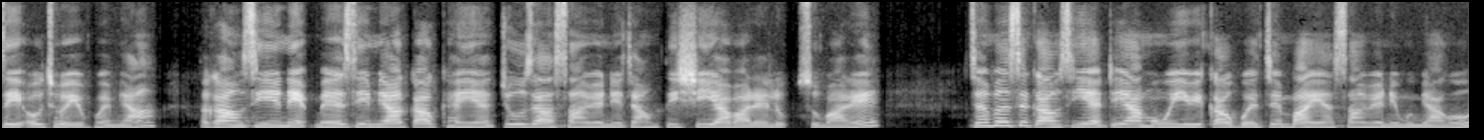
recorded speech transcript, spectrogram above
စီအုပ်ချုပ်ရေးဖွဲ့များ၎င်းစီရင်နဲ့မဲစင်းများကောက်ခံရန်စ조사ဆောင်ရွက်နေကြောင်းသိရှိရပါတယ်လို့ဆိုပါတယ်။ဂျမ်ဘတ်စစ်ကောင်စီရဲ့တရားမဝင်ရေးကောက်ပွဲကျင်းပရန်ဆောင်ရွက်နေမှုများကို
